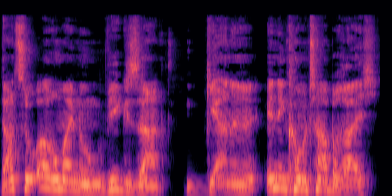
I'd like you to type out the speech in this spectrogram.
Dazu eure Meinung, wie gesagt, gerne in den Kommentarbereich.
